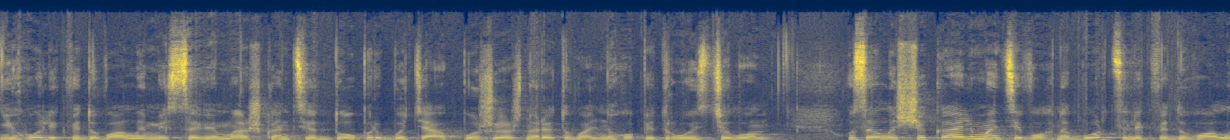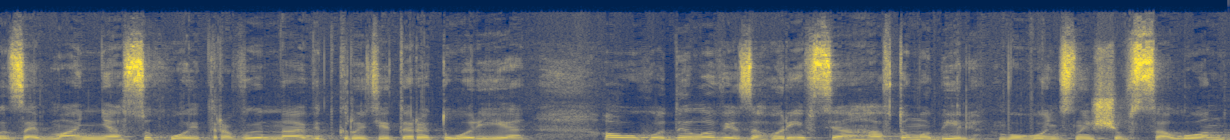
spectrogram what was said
Його ліквідували місцеві мешканці до прибуття пожежно-рятувального підрозділу. У селищі Кельменці вогнеборці ліквідували займання сухої трави на відкритій території. А у Годилові загорівся автомобіль. Вогонь знищив салон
